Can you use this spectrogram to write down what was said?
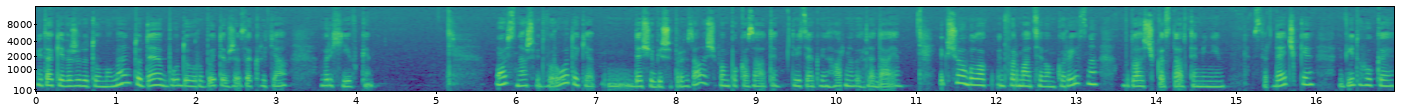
І так я в'яжу до того моменту, де буду робити вже закриття верхівки. Ось наш відворотик, я дещо більше прив'язала, щоб вам показати. Дивіться, як він гарно виглядає. Якщо була інформація вам корисна, будь ласка, ставте мені сердечки, відгуки,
